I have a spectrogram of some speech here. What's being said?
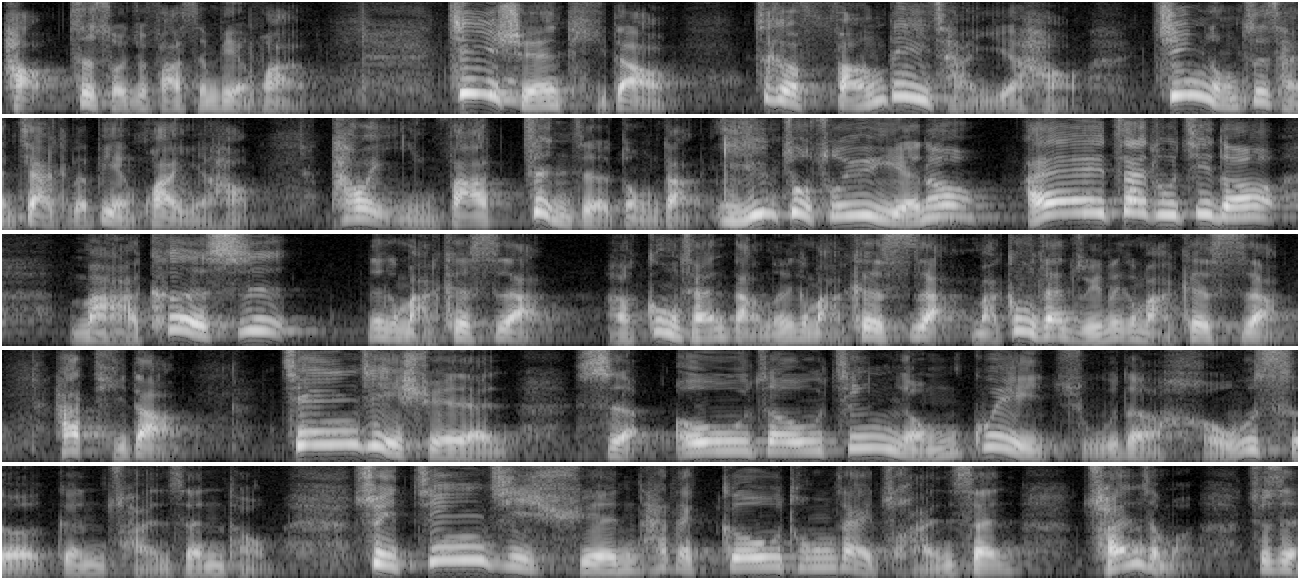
好，这时候就发生变化了。经济学人提到。这个房地产也好，金融资产价格的变化也好，它会引发政治的动荡，已经做出预言哦。哎，再度记得哦，马克思那个马克思啊啊，共产党的那个马克思啊，马共产主义那个马克思啊，他提到。经济学人是欧洲金融贵族的喉舌跟传声筒，所以经济学人他在沟通，在传声，传什么？就是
